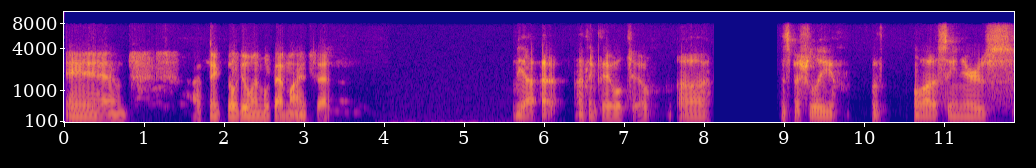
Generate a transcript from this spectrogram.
And I think they'll go in with that mindset. Yeah, I, I think they will too. Uh, especially with a lot of seniors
